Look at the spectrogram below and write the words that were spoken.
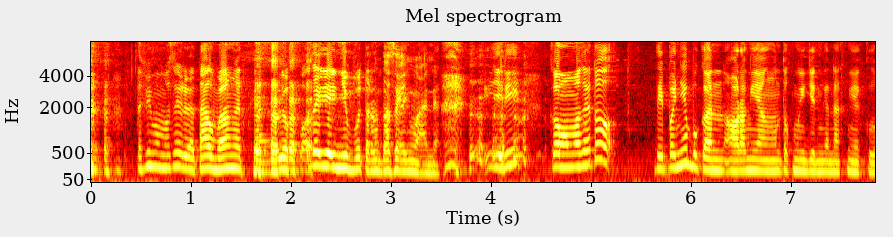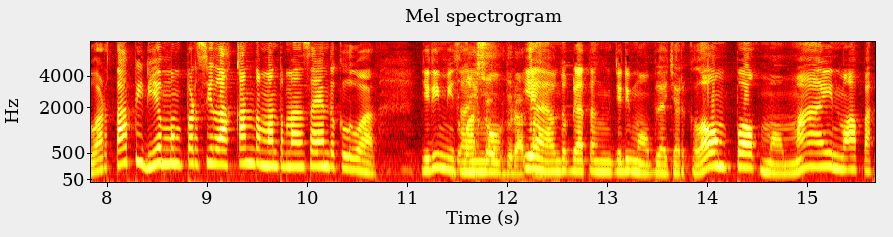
Tapi mama saya udah tahu banget kan. Loh, kok saya nyebut orang tua saya yang mana? Jadi kalau mama saya tuh tipenya bukan orang yang untuk mengizinkan anaknya keluar, tapi dia mempersilahkan teman-teman saya untuk keluar. Jadi misalnya untuk masuk, mau, iya untuk datang. Jadi mau belajar kelompok, mau main, mau apa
